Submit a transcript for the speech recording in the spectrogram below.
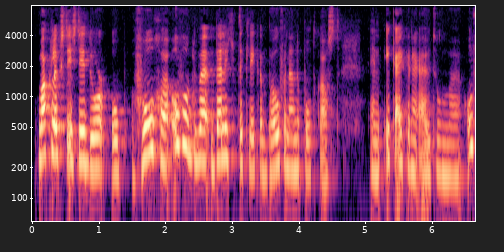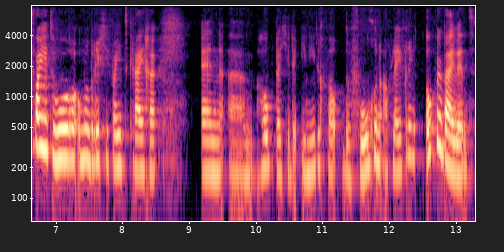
het makkelijkste is dit door op volgen of op het belletje te klikken bovenaan de podcast. En ik kijk er naar uit om, uh, om van je te horen, om een berichtje van je te krijgen. En um, hoop dat je er in ieder geval de volgende aflevering ook weer bij bent.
